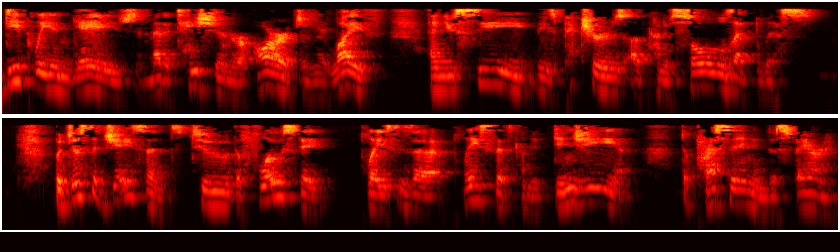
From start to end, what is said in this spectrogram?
deeply engaged in meditation or art in their life. And you see these pictures of kind of souls at bliss. But just adjacent to the flow state place is a place that's kind of dingy and depressing and despairing.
